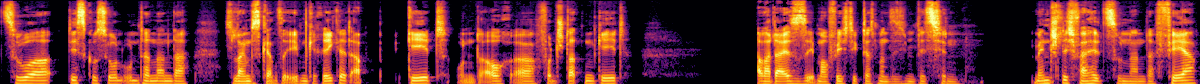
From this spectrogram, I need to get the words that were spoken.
zur Diskussion untereinander, solange das Ganze eben geregelt abgeht und auch äh, vonstatten geht. Aber da ist es eben auch wichtig, dass man sich ein bisschen menschlich verhält zueinander, fair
